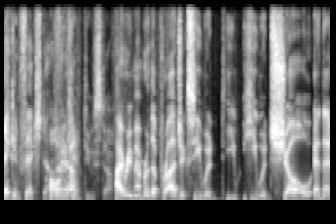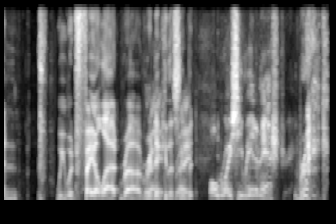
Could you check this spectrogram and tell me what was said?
They can fix stuff. Oh I yeah. can't do stuff. I remember the projects he would he, he would show, and then we would fail at uh, ridiculously. right. Oh, Royce made an ashtray. Right.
